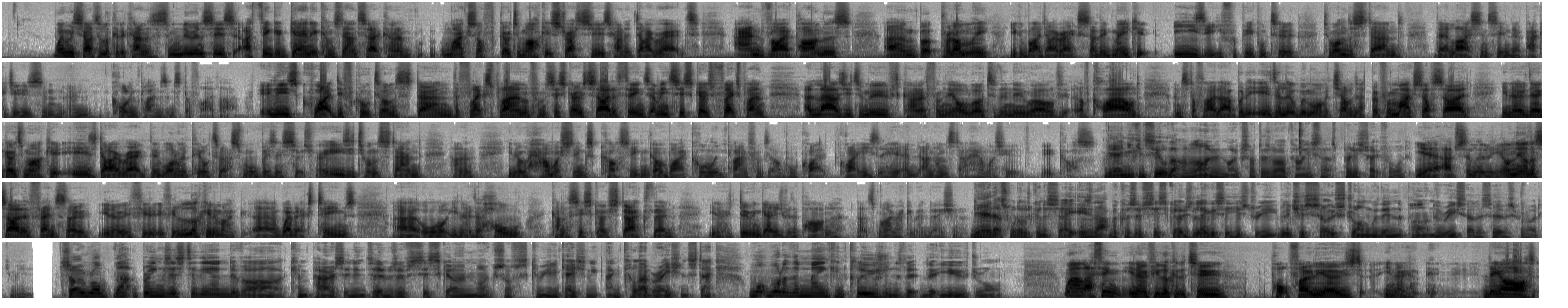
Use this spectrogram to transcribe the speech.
when we start to look at the kind of some nuances, I think again it comes down to that kind of Microsoft go-to-market strategy is kind of direct and via partners, um, but predominantly you can buy direct. So they make it easy for people to to understand their licensing, their packages, and, and calling plans and stuff like that it is quite difficult to understand the flex plan from Cisco's side of things. I mean, Cisco's flex plan allows you to move kind of from the old world to the new world of cloud and stuff like that, but it is a little bit more of a challenge. But from Microsoft's side, you know, their go-to-market is direct. They want to appeal to that small business, so it's very easy to understand kind of, you know, how much things cost. So you can go and buy a calling plan, for example, quite quite easily and, and understand how much it, it costs. Yeah, and you can see all that online with Microsoft as well, can't you? So that's pretty straightforward. Yeah, absolutely. On the other side of the fence, though, you know, if you if you're looking at my uh, WebEx Teams uh, or you know the whole kind of Cisco stack, then you know do engage with a partner. That's my recommendation. Yeah, that's what I was going to say. Is that because of Cisco's legacy history, which is so strong within the partner reseller service provider community? So, Rob, that brings us to the end of our comparison in terms of Cisco and Microsoft's communication and collaboration stack. What, what are the main conclusions that, that you've drawn? Well, I think, you know, if you look at the two portfolios, you know, they are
